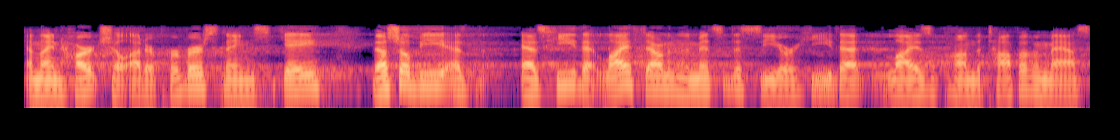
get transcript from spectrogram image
and thine heart shall utter perverse things. Yea, thou shalt be as, as he that lieth down in the midst of the sea, or he that lies upon the top of a mast.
